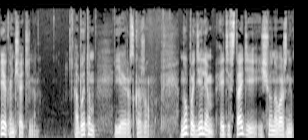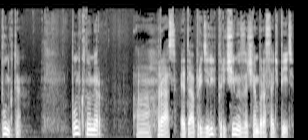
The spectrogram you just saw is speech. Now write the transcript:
И окончательно. Об этом я и расскажу. Но поделим эти стадии еще на важные пункты. Пункт номер э, раз – это определить причины, зачем бросать пить.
